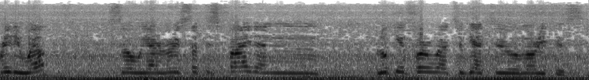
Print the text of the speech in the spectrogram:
pretty well. So we are very satisfied and looking forward to get to Mauritius.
